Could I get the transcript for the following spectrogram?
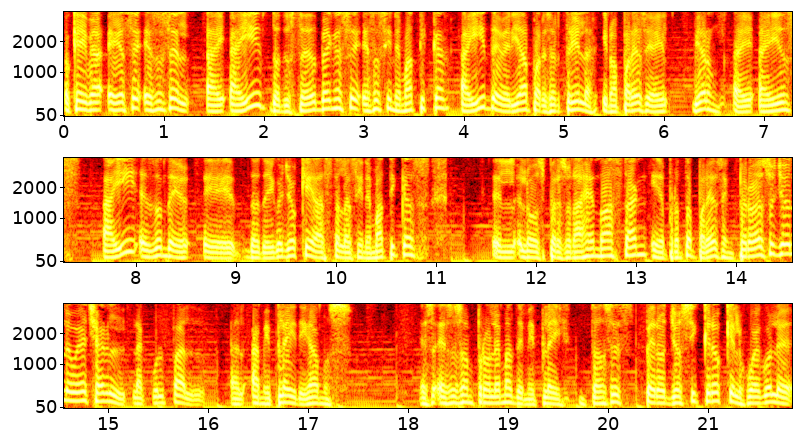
Ok, ese, ese es el. Ahí, donde ustedes ven ese, esa cinemática, ahí debería aparecer Trila y no aparece. Ahí, ¿Vieron? Ahí, ahí es, ahí es donde, eh, donde digo yo que hasta las cinemáticas los personajes no están y de pronto aparecen. Pero eso yo le voy a echar la culpa a mi play, digamos. esos son problemas de mi play. Entonces, pero yo sí creo que el juego le,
